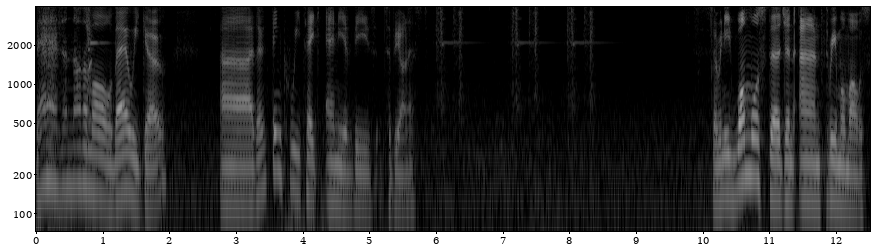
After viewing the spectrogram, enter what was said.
There's another mole. There we go. Uh, I don't think we take any of these, to be honest. So we need one more sturgeon and three more moles.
